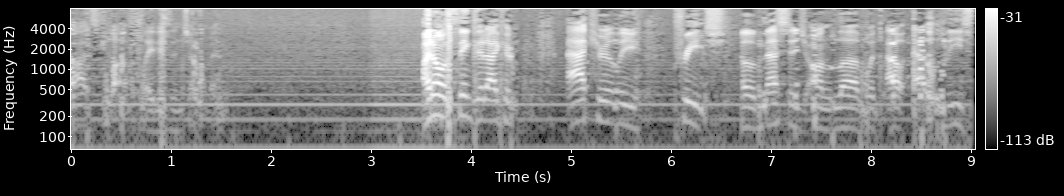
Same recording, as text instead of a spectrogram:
God's love, ladies and gentlemen. I don't think that I could accurately preach a message on love without at least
